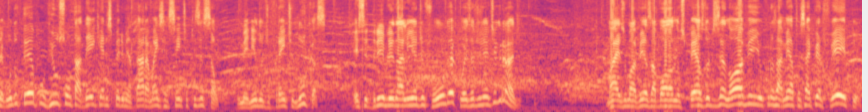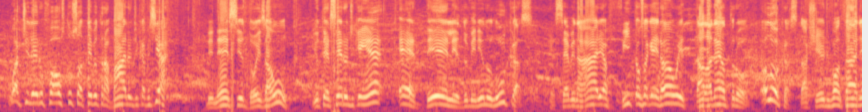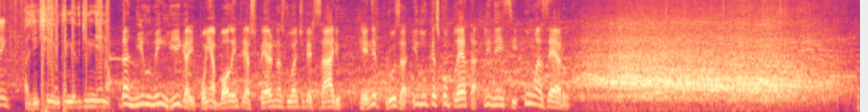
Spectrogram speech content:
segundo tempo, Wilson Tadei quer experimentar a mais recente aquisição, o menino de frente Lucas. Esse drible na linha de fundo é coisa de gente grande. Mais uma vez a bola nos pés do 19 e o cruzamento sai perfeito. O artilheiro Fausto só teve o trabalho de cabecear. Linense 2 a 1. E o terceiro de quem é? É dele, do menino Lucas. Recebe na área, finta o zagueirão e tá lá dentro. Ô Lucas, tá cheio de vontade, hein? A gente não tem medo de ninguém, não. Danilo nem liga e põe a bola entre as pernas do adversário. Renner cruza e Lucas completa. Linense 1 a 0.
